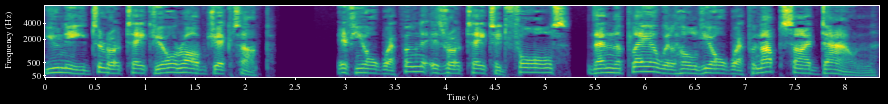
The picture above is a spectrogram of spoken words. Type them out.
You need to rotate your object up. If your weapon is rotated false, then the player will hold your weapon upside down.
